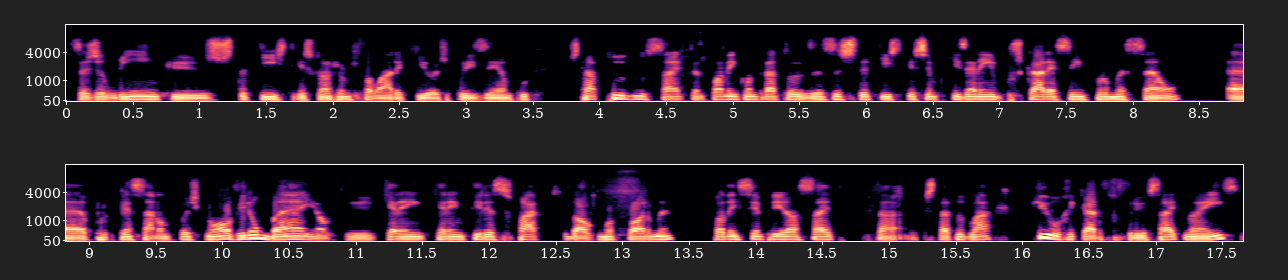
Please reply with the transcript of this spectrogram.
seja links, estatísticas que nós vamos falar aqui hoje, por exemplo, está tudo no site, portanto podem encontrar todas essas estatísticas sempre que quiserem ir buscar essa informação uh, porque pensaram depois que não ouviram bem ou que querem, querem ter esse facto de alguma forma, podem sempre ir ao site que está, que está tudo lá, que o Ricardo referiu o site, não é isso?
